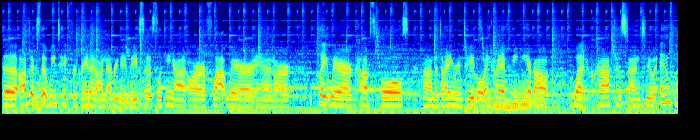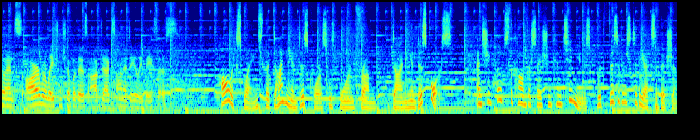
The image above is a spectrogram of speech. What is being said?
the objects that we take for granted on an everyday basis, looking at our flatware and our plateware, cups, bowls, um, the dining room table, and kind of thinking about what craft has done to influence our relationship with those objects on a daily basis. Hall explains that Dining and Discourse was born from Dining and Discourse, and she hopes the conversation continues with visitors to the exhibition.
